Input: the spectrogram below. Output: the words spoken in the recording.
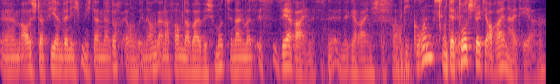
ähm, ausstaffieren, wenn ich mich dann ja doch in irgendeiner Form dabei beschmutze? Nein, es ist sehr rein, es ist eine, eine gereinigte Form. Aber die Grund, Und der Tod stellt ja auch Reinheit her. Ne?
